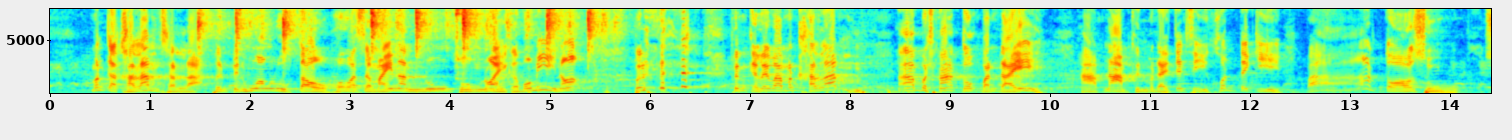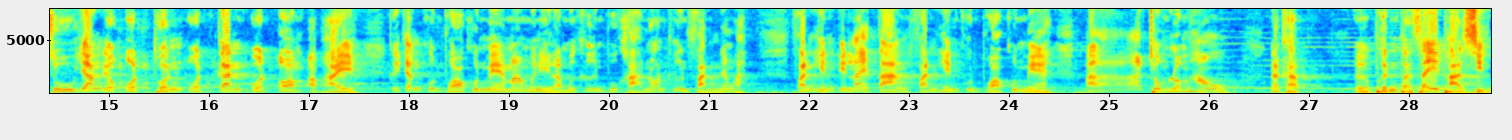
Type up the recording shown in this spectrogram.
ำมันก็ขล่ำสละเพิ่นเป็นห่วงลูกเต้า เพราะว่าสมัยนั้นนุ่งสูงน้อยก็บ่มีเนาะเพิ่นเพิ่นก็เลยว่ามันขล่ำ อาบัตตกบันไดหาบน้ำขึ้นบันไดจังสี่คนตะกี้ป้าต่อสู่ สู่อยังเดี๋ยวอดทนอดกั้นอดออมอภัย คือจังคุณพ่อคุณแม่มากมือนี่ละมือขึ้นผู้ขานอนขึ้นฝันยังวะฝันเห็นเป็นไร่ต่าง ฝันเห็นคุณพ่อคุณแม่ป้าชมลมเฮานะครับเออเพิ่นปะไส้ผ่าสิน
